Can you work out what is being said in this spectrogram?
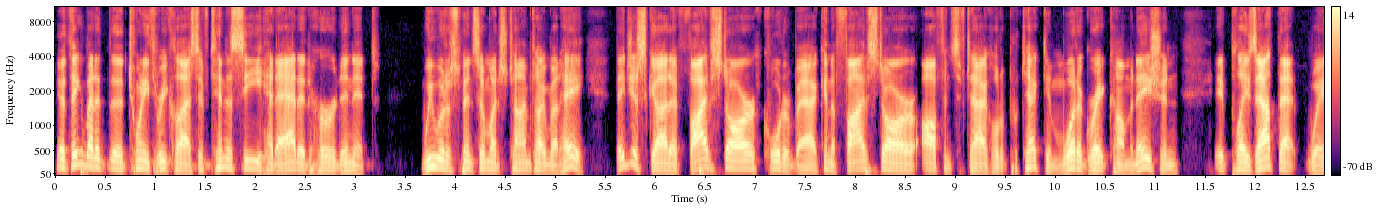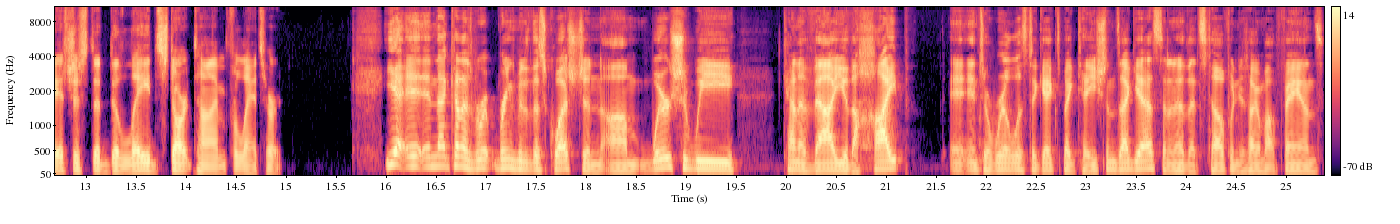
you know, think about it the 23 class. If Tennessee had added Heard in it, we would have spent so much time talking about, hey, they just got a five star quarterback and a five star offensive tackle to protect him. What a great combination. It plays out that way. It's just a delayed start time for Lance Heard. Yeah, and that kind of brings me to this question: um, Where should we kind of value the hype into realistic expectations? I guess, and I know that's tough when you're talking about fans.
